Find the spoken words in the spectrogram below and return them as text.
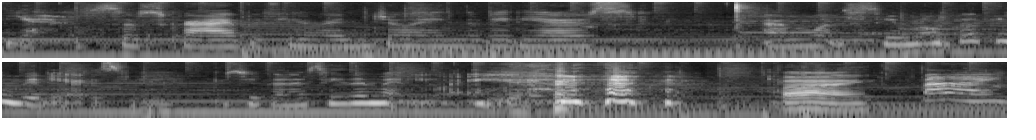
Yeah, subscribe if you're enjoying the videos and want to see more cooking videos because you're going to see them anyway. Bye. Bye!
